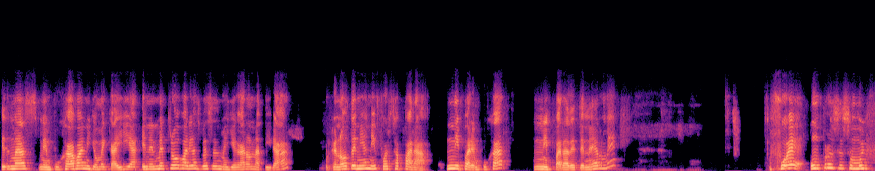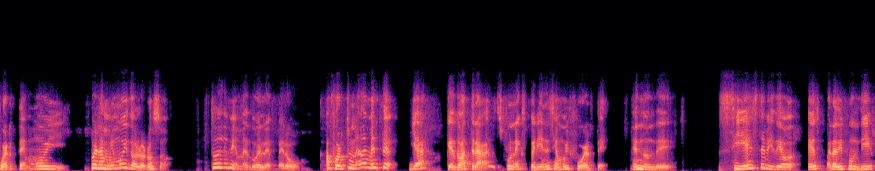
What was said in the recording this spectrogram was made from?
Es más, me empujaban y yo me caía. En el metro varias veces me llegaron a tirar porque no tenía ni fuerza para ni para empujar ni para detenerme fue un proceso muy fuerte, muy, para mí muy doloroso. Todavía me duele, pero afortunadamente ya quedó atrás. Fue una experiencia muy fuerte en donde si este video es para difundir,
